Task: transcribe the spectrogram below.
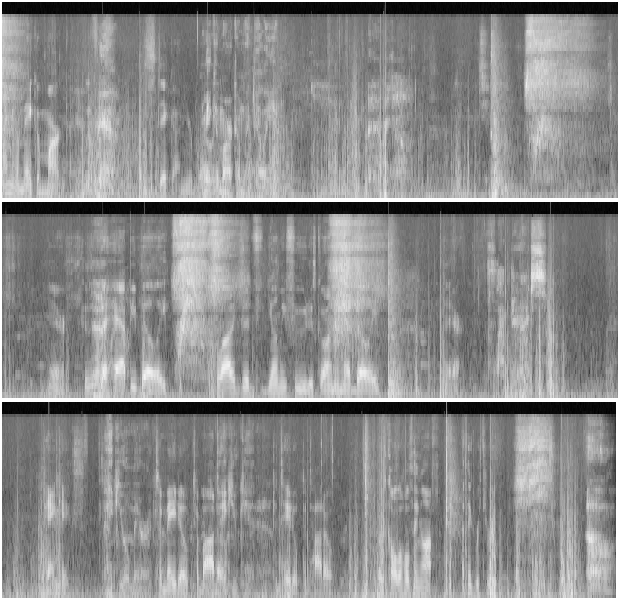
I'm gonna make a mark with Yeah. a stick on your belly. Make a mark on my belly. There we go. Here, because it's a happy belly. A lot of good, yummy food has gone in that belly. There. Flapjacks. Pancakes. Thank you, America. Tomato, tomato. Thank you, Canada. Potato, potato. Let's call the whole thing off. I think we're through. Oh.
